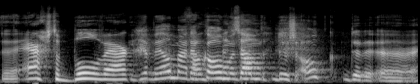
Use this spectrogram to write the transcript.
eh, ergste bolwerk. Jawel, maar daar komen dan dus ook de, eh,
